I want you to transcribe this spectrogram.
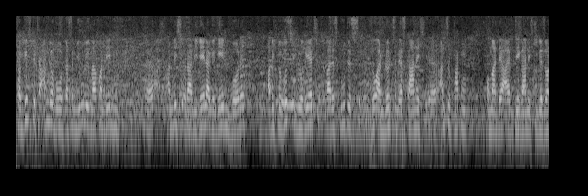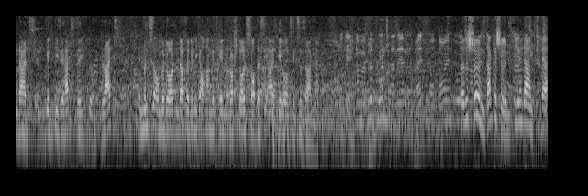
vergiftete Angebot, das im Juli mal von denen äh, an mich oder an die Wähler gegeben wurde, habe ich bewusst ignoriert, weil es gut ist, so einen Blödsinn erst gar nicht äh, anzupacken und man der AfD gar nicht die Besonderheit gibt, die sie hat. Sie bleibt in Münster unbedeutend. Dafür bin ich auch angetreten oder stolz darauf, dass die AfD bei uns nichts zu sagen hat. Okay, nochmal Glückwunsch an den alten und neuen Uhr. Das ist schön, Dankeschön, vielen Dank. Herr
